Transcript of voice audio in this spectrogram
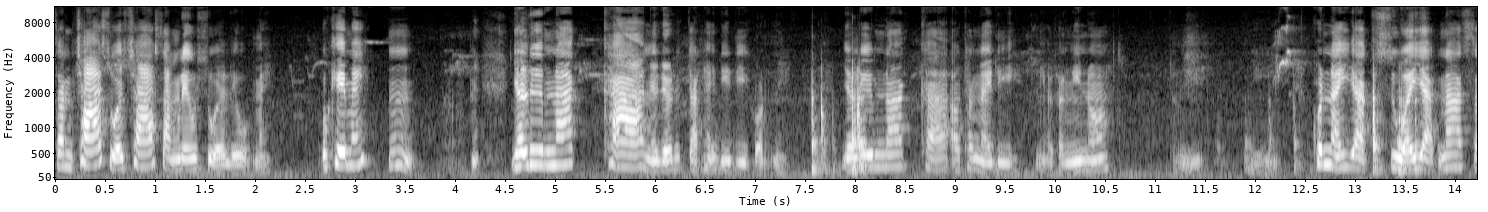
สั่งช้าสวยช้าสั่งเร็วสวยเร็วเห็นไหมโอเคไหมอืมอย่าลืมนะคะเนี่ยเดี๋ยวจะจัดให้ดีๆก่อนนี่อย่าลืมนะคะเอาทางไหนดีเนี่ยเอาทางนี้เนาะทางนี้ คนไหนอยากสวยอยากหน้าใส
